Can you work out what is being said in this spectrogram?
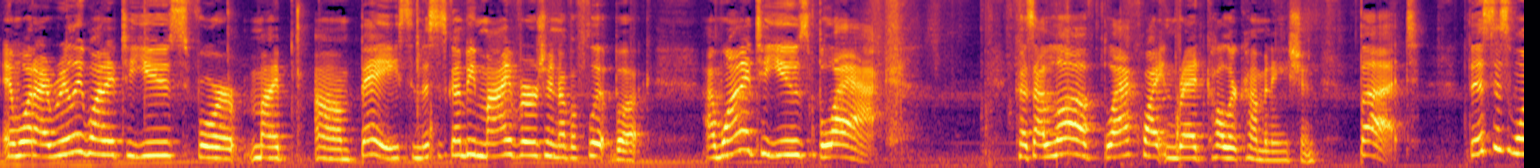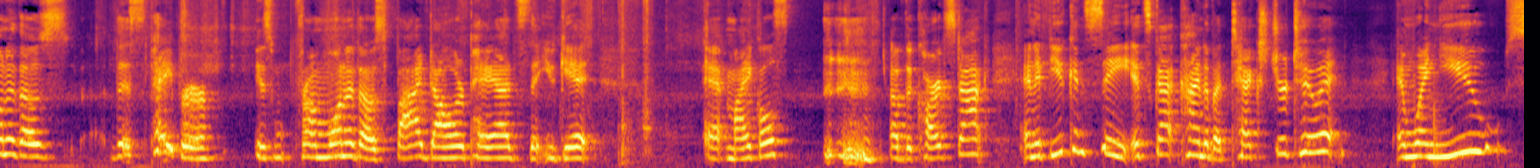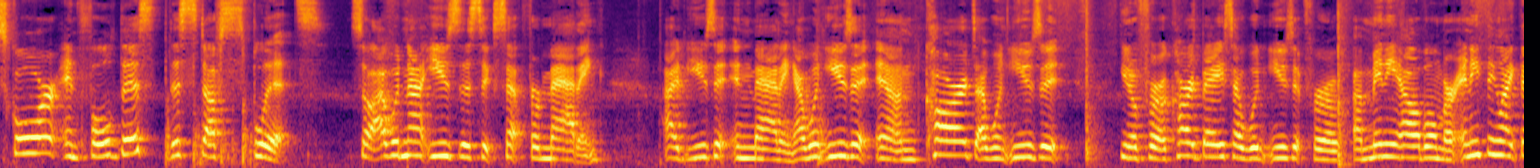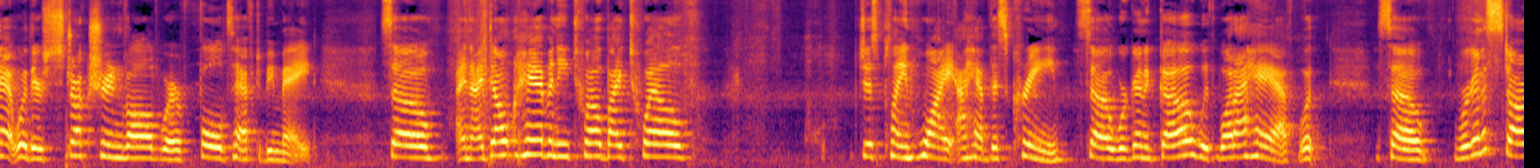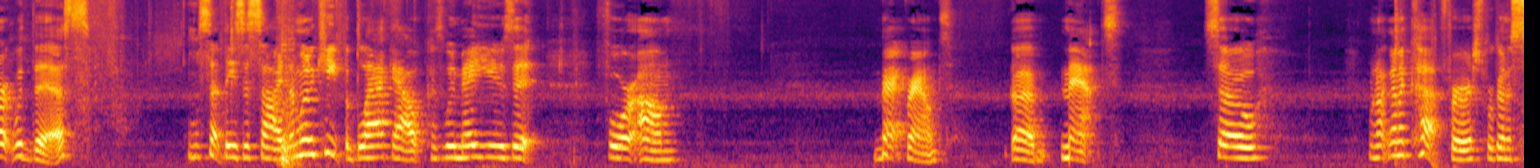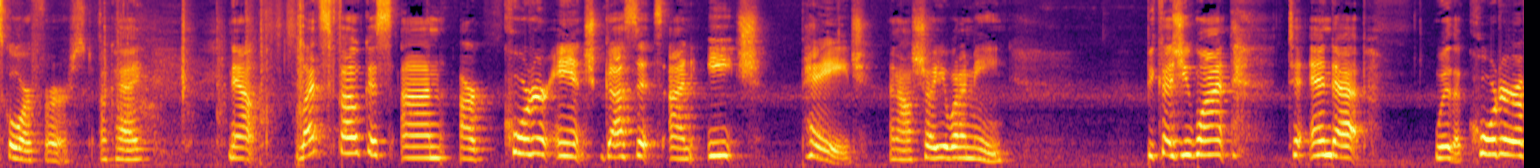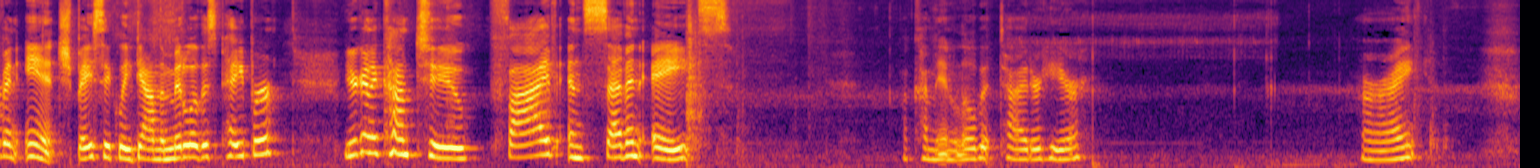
and what I really wanted to use for my um, base, and this is going to be my version of a flip book, I wanted to use black because I love black, white, and red color combination. But this is one of those, this paper is from one of those $5 pads that you get at Michael's of the cardstock. And if you can see, it's got kind of a texture to it. And when you score and fold this, this stuff splits. So I would not use this except for matting. I'd use it in matting. I wouldn't use it in cards. I wouldn't use it, you know, for a card base. I wouldn't use it for a, a mini album or anything like that where there's structure involved where folds have to be made. So, and I don't have any 12 by 12 just plain white. I have this cream. So we're going to go with what I have. What so we're going to start with this. We'll set these aside. I'm going to keep the black out because we may use it for um, backgrounds, uh, mats. So we're not going to cut first. We're going to score first, okay? Now, let's focus on our quarter inch gussets on each page. And I'll show you what I mean. Because you want to end up with a quarter of an inch basically down the middle of this paper you're going to come to five and seven eighths. I'll come in a little bit tighter here. All right.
